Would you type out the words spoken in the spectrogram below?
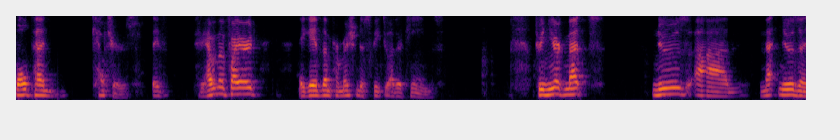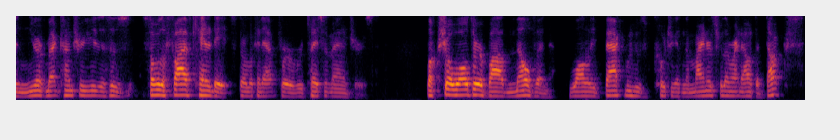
bullpen catchers. They've if you haven't been fired, they gave them permission to speak to other teams. Between New York Mets news, um, Met News and New York Met Country. This is some of the five candidates they're looking at for replacement managers. Buck Showalter, Bob Melvin, Wally Backman, who's coaching in the minors for them right now at the Ducks,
